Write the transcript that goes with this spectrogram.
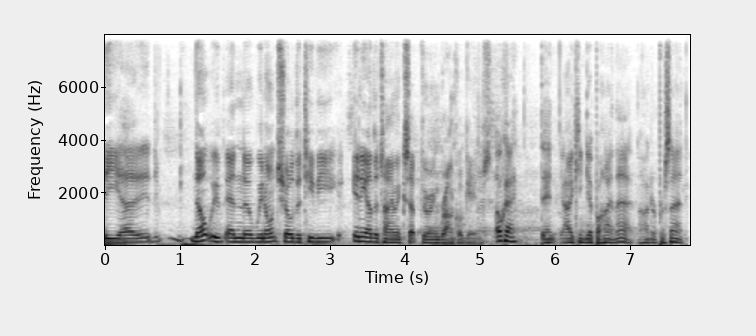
the uh, no, we, and uh, we don't show the TV any other time except during Bronco games. okay, then I can get behind that 100. percent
